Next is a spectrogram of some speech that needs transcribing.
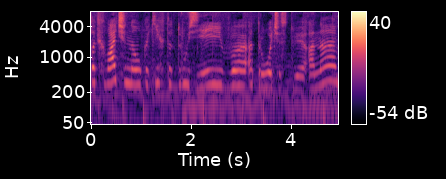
подхвачена у каких-то друзей в отрочестве, она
